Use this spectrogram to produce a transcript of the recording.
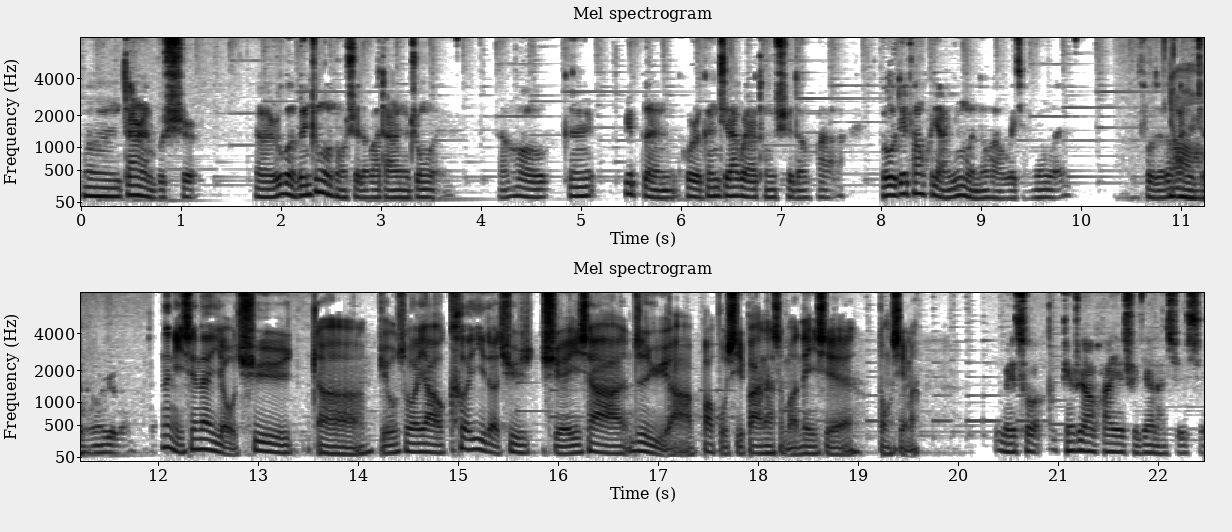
嗯，当然不是。呃，如果跟中国同事的话，当然用中文。然后跟日本或者跟其他国家同事的话，如果对方会讲英文的话，我会讲英文。否则的话就只能用日文。那你现在有去呃，比如说要刻意的去学一下日语啊，报补习班啊什么那些东西吗？没错，平时要花一些时间来学习，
